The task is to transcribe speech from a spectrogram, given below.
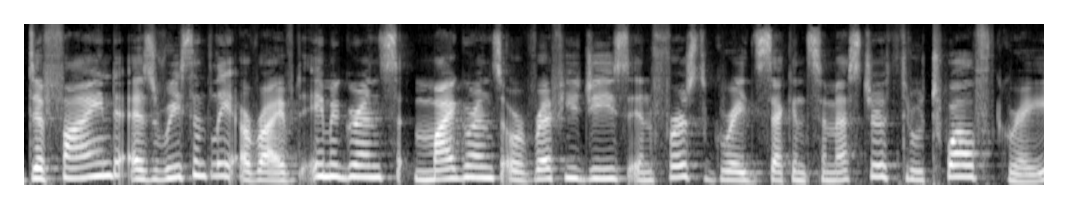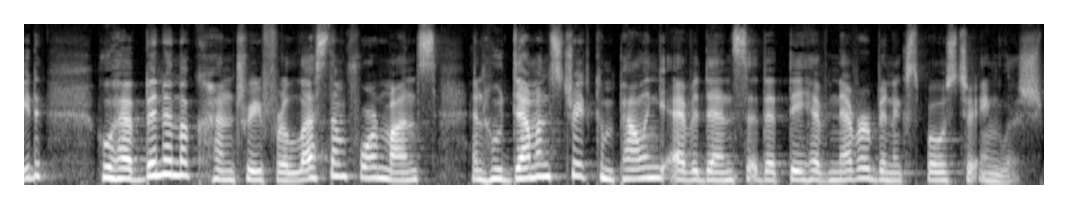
defined as recently arrived immigrants, migrants, or refugees in first grade second semester through 12th grade who have been in the country for less than four months and who demonstrate compelling evidence that they have never been exposed to English.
